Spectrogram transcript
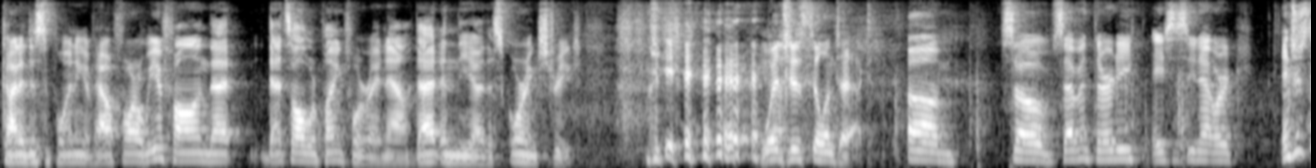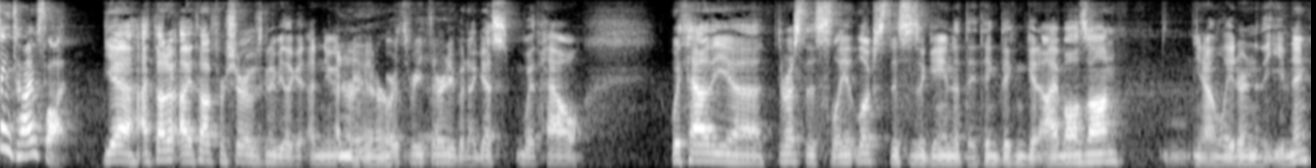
kind of disappointing of how far we have fallen. That that's all we're playing for right now. That and the uh, the scoring streak. Which is still intact. Um, so 7:30 ACC Network. Interesting time slot. Yeah, I thought I thought for sure it was going to be like a, a noon, nooner, or, or three thirty, but I guess with how with how the uh, the rest of the slate looks, this is a game that they think they can get eyeballs on, you know, later into the evening.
